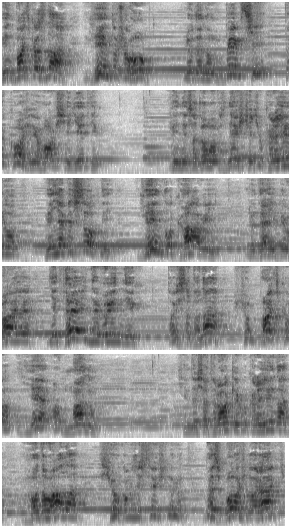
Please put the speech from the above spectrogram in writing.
Він батько зла, він душогуб, людину вбивці, також його всі діти. Він не задумав знищить Україну, він є підступний, він лукавий, людей вбиває, дітей невинних, той сатана, що батько є обманом. 70 років Україна годувала всю комуністичну безбожну рать,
